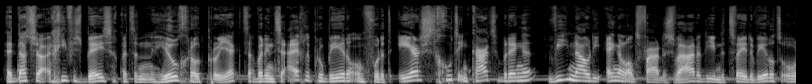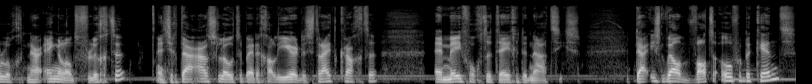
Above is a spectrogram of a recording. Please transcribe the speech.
Het Nationaal Archief is bezig met een heel groot project waarin ze eigenlijk proberen om voor het eerst goed in kaart te brengen wie nou die Engelandvaarders waren die in de Tweede Wereldoorlog naar Engeland vluchtten en zich daar aansloten bij de geallieerde strijdkrachten en meevochten tegen de nazi's. Daar is wel wat over bekend.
